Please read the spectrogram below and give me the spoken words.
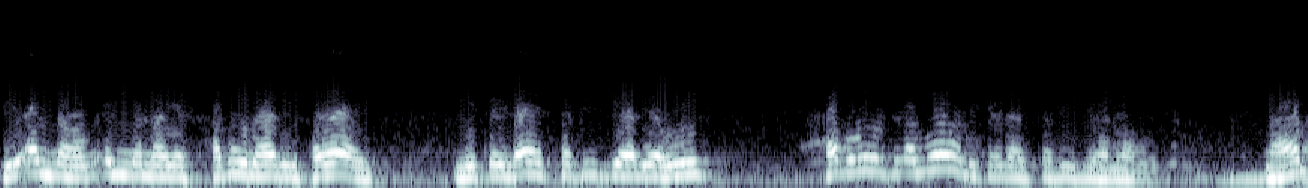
في أنهم إنما يسحبون هذه الفوائد لكي لا يستفيد بها اليهود حضروا في الأموال لكي لا يستفيد بها اليهود. نعم؟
